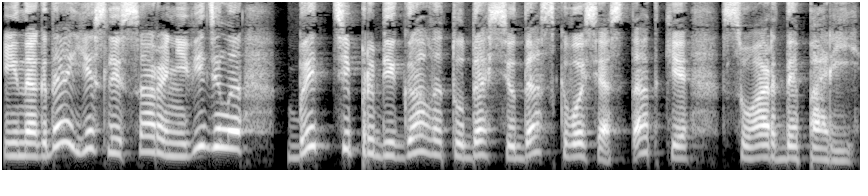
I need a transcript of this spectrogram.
Иногда, если Сара не видела, Бетти пробегала туда-сюда сквозь остатки Суар-де-Пари,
